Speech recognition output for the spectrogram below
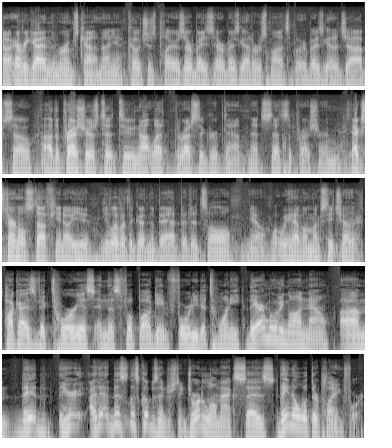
every guy in the room's counting on you. Coaches, players, everybody's everybody's got a responsibility. Everybody's got a job. So uh, the pressure is to, to not let the rest of the group down. That's that's the pressure. And external stuff, you know, you you live with the good and the bad, but it's all you know what we have amongst each other. Hawkeyes victorious in this football game, 40 to 20. They are moving on now. Um, they here. I th- this this clip is interesting. Jordan Lomax says they know what they're playing for.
